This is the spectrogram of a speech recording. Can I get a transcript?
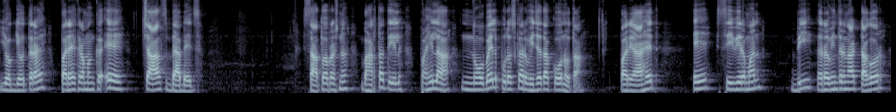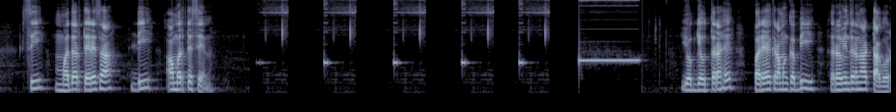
योग्य उत्तर आहे. पर्याय क्रमांक ए चार्ल्स बॅबेज. सातवा प्रश्न भारतातील पहिला नोबेल पुरस्कार विजेता कोण होता? पर्याय आहेत. A C V Raman B Rabindranath Tagore C Mother Teresa D Amartya Sen. योग्य उत्तर आहे. पर्याय क्रमांक बी रवींद्रनाथ टागोर.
